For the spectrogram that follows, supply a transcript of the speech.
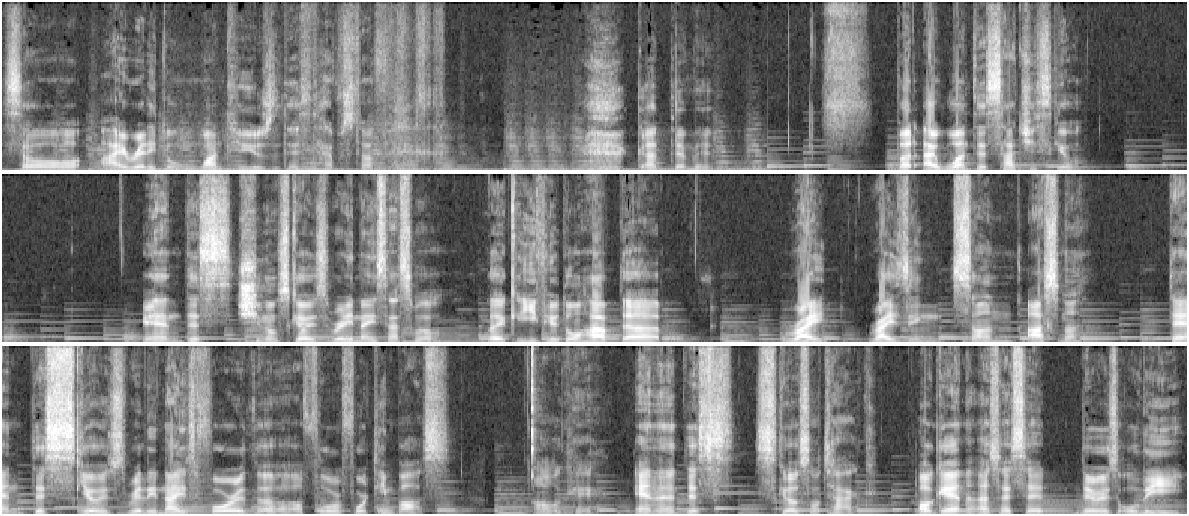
So I really don't want to use this type of stuff. God damn it. But I want this Sachi skill. And this Shino skill is really nice as well. Like if you don't have the right Rising Sun Asuna, then this skill is really nice for the floor 14 boss. Okay, and uh, this skills attack. Again, as I said, there is only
